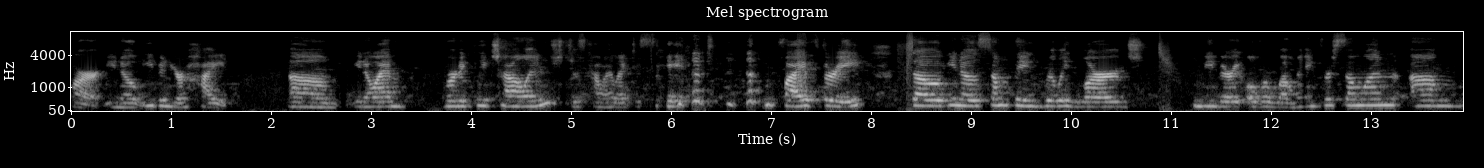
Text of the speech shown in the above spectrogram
part. You know, even your height. Um, you know, I'm vertically challenged, is how I like to say it, five three. So, you know, something really large can be very overwhelming for someone. Um,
